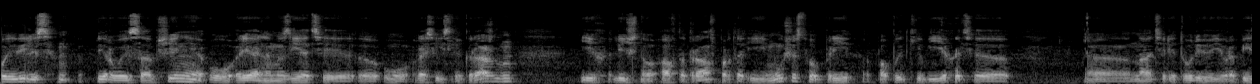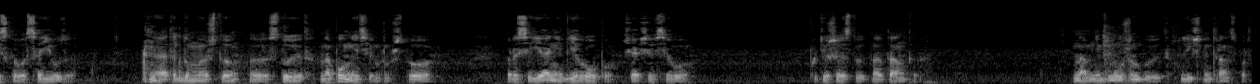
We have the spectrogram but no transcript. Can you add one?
Появились первые сообщения о реальном изъятии э, у российских граждан их личного автотранспорта и имущества при попытке въехать э, э, на территорию Европейского Союза. Я так думаю, что э, стоит напомнить им, что россияне в Европу чаще всего путешествуют на танках. Нам не нужен будет личный транспорт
